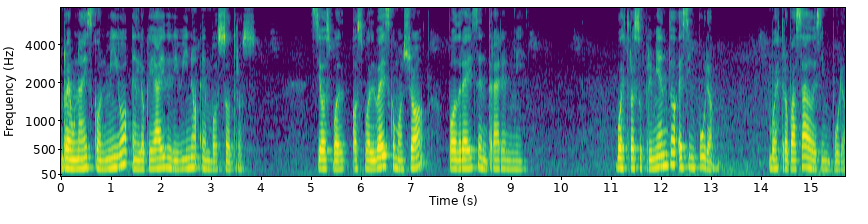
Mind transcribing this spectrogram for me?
reunáis conmigo en lo que hay de divino en vosotros. Si os, os volvéis como yo, podréis entrar en mí. Vuestro sufrimiento es impuro, vuestro pasado es impuro.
